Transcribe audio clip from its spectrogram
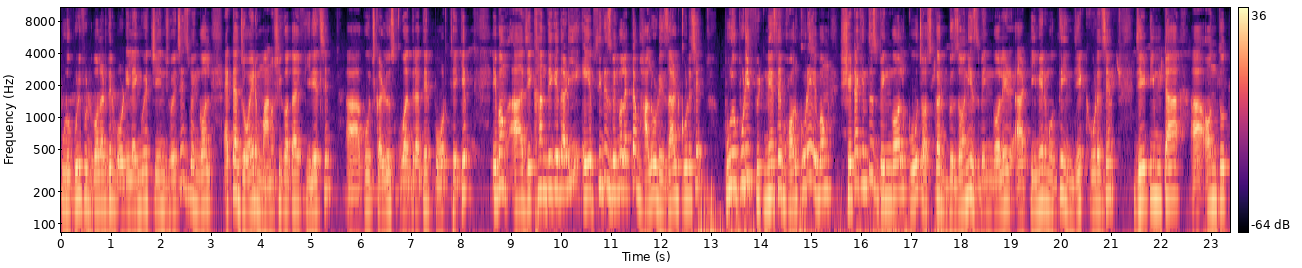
পুরোপুরি ফুটবলারদের বডি ল্যাঙ্গুয়েজ চেঞ্জ হয়েছে। ইস্ট বেঙ্গল একটা জয়ের মানসিকতায় ফিরেছে কোচ কার্লুস কুয়াদ্রাতের পর থেকে। এবং যেখান থেকে দাঁড়িয়ে এএফসিতে ইস্ট বেঙ্গল একটা ভালো রেজাল্ট করেছে। পুরোপুরি ফিটনেসে ভর করে এবং সেটা কিন্তু বেঙ্গল কোচ অস্কার ব্রুজনি বেঙ্গলের টিমের মধ্যে ইনজেক্ট করেছেন। যে টিমটা অন্তত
